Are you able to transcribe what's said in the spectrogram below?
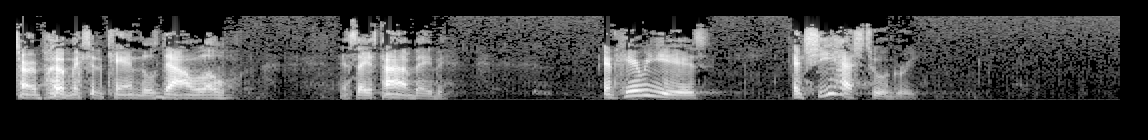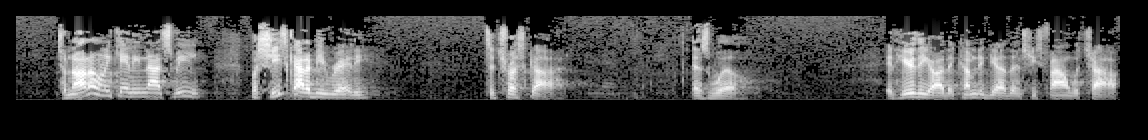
Turn, put, make sure the candle's down low and say, It's time, baby. And here he is, and she has to agree. So not only can he not speak, but she's got to be ready to trust God as well. And here they are, they come together, and she's found with child.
